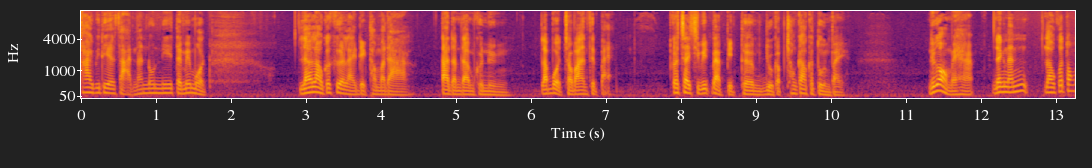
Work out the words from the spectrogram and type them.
ค่ายวิทยาศาสตร์นั่นนู่นนี่แต่ไม่หมด แล้วเราก็คืออะไรเด็กธรรมดา ตาดำๆคนหนึ่งรับบทชาวบ้านสิบแปดก็ใช้ชีวิตแบบปิดเทอมอยู่กับช่องเก้าการ์ตูนไป นึกออกไหมฮะ ดังนั้นเราก็ต้อง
